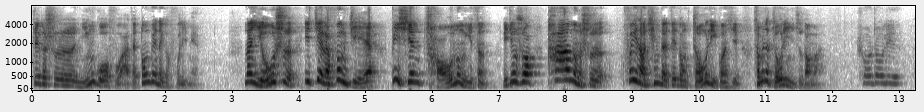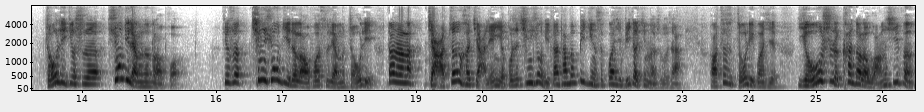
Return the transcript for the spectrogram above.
这个是宁国府啊，在东边那个府里面。那尤氏一见了凤姐，必先嘲弄一阵，也就是说，他们是非常亲的这种妯娌关系。什么叫妯娌？你知道吗？什么妯娌？妯娌就是兄弟两个人的老婆，就是亲兄弟的老婆是两个妯娌。当然了，贾珍和贾琏也不是亲兄弟，但他们毕竟是关系比较近了，是不是？好，这是妯娌关系。尤氏看到了王熙凤，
